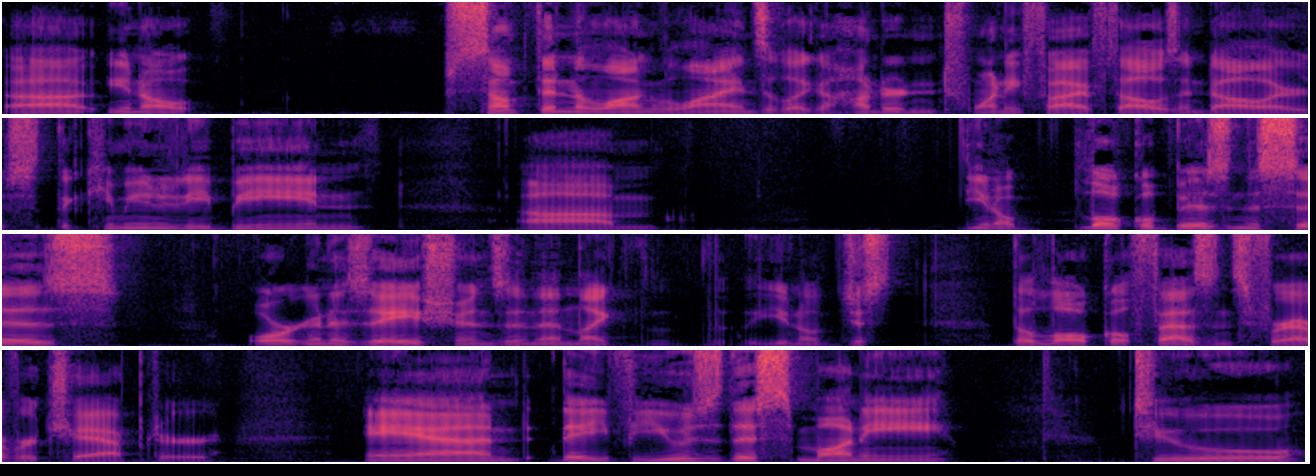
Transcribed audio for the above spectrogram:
uh, you know, something along the lines of like $125,000. The community being, um, you know, local businesses, organizations, and then like, you know, just the local Pheasants Forever chapter. And they've used this money to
